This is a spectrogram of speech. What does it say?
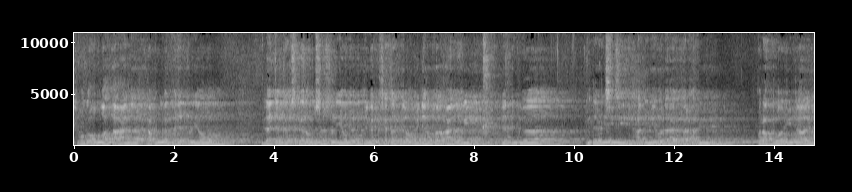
semoga Allah taala kabulkan hajat beliau dilancarkan segala usaha beliau dan dijaga kesehatan beliau. Amin ya rabbal alamin. Dan juga kita di sini dihadiri oleh Al Habib orang tua kita Al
